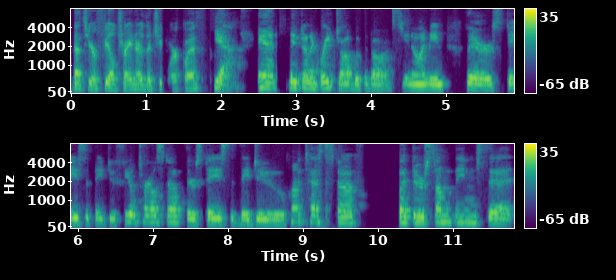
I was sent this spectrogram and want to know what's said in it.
that's your field trainer that you work with yeah and they've done a great job with the dogs you know i mean there's days that they do field trial stuff there's days that they do hunt test stuff but there's some things that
